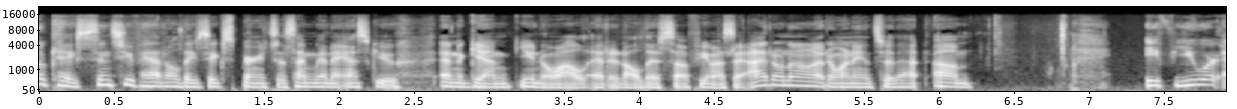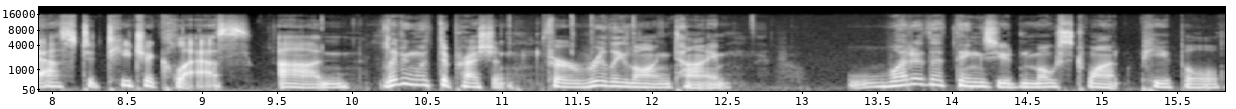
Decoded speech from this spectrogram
Okay, since you've had all these experiences, I'm going to ask you, and again, you know, I'll edit all this. So if you want to say, I don't know, I don't want to answer that. Um, if you were asked to teach a class on living with depression for a really long time, what are the things you'd most want people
